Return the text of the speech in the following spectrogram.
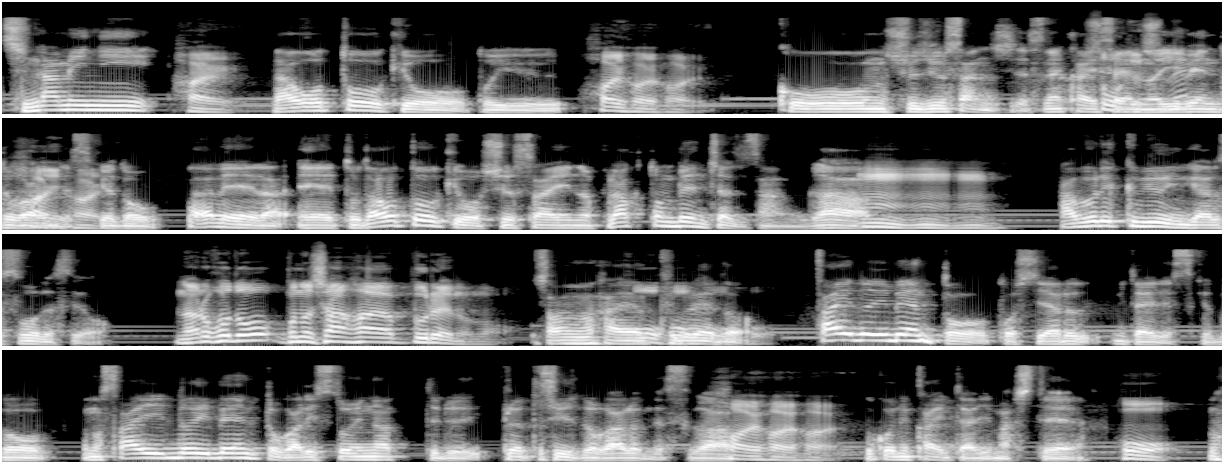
ちなみに、はい。ラオ東京というはいはいはい。今週13日ですね、開催のイベントがあるんですけど、彼ら、えっ、と、ダオ東京主催のプラクトンベンチャーズさんがうんうんう、ん。パブリックビューイングやるそうですよ。なるほど。この上海アップグレードの。上海アップグレード。ほうほうほうサイドイベントとしてやるみたいですけど、このサイドイベントがリストになってるプレットシートがあるんですが、はいはいはい。そこに書いてありまして、ほま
